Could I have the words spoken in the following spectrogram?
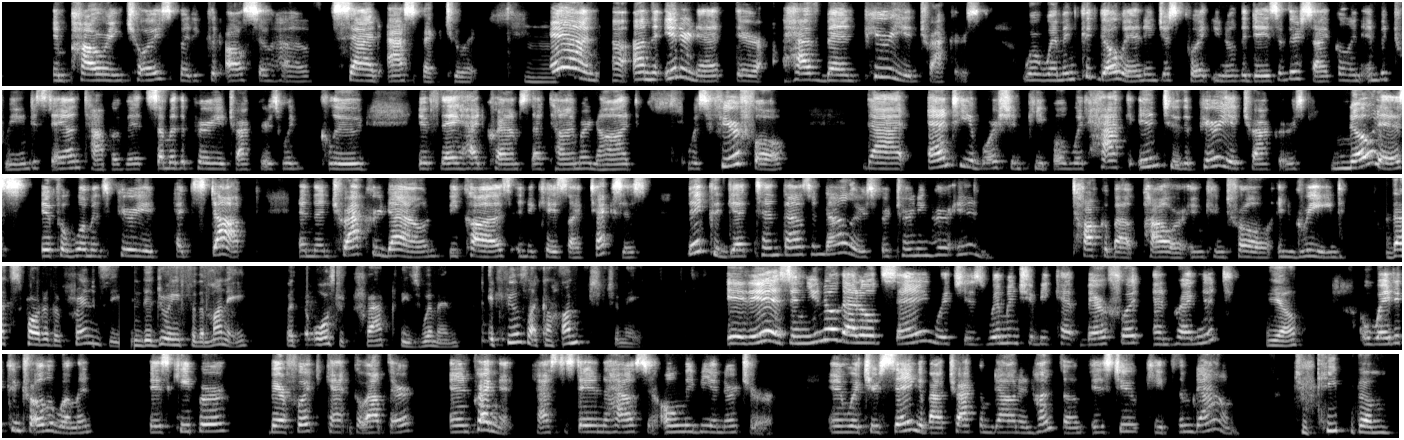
empowering choice, but it could also have sad aspect to it. Mm-hmm. And uh, on the internet, there have been period trackers where women could go in and just put, you know, the days of their cycle and in between to stay on top of it. Some of the period trackers would include if they had cramps that time or not. It was fearful that anti-abortion people would hack into the period trackers, notice if a woman's period had stopped, and then track her down because in a case like Texas, they could get $10,000 for turning her in talk about power and control and greed. That's part of the frenzy. They're doing it for the money, but they also trap these women. It feels like a hunt to me. It is. And you know that old saying, which is women should be kept barefoot and pregnant? Yeah. A way to control a woman is keep her barefoot, can't go out there, and pregnant, has to stay in the house and only be a nurturer. And what you're saying about track them down and hunt them is to keep them down to keep them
